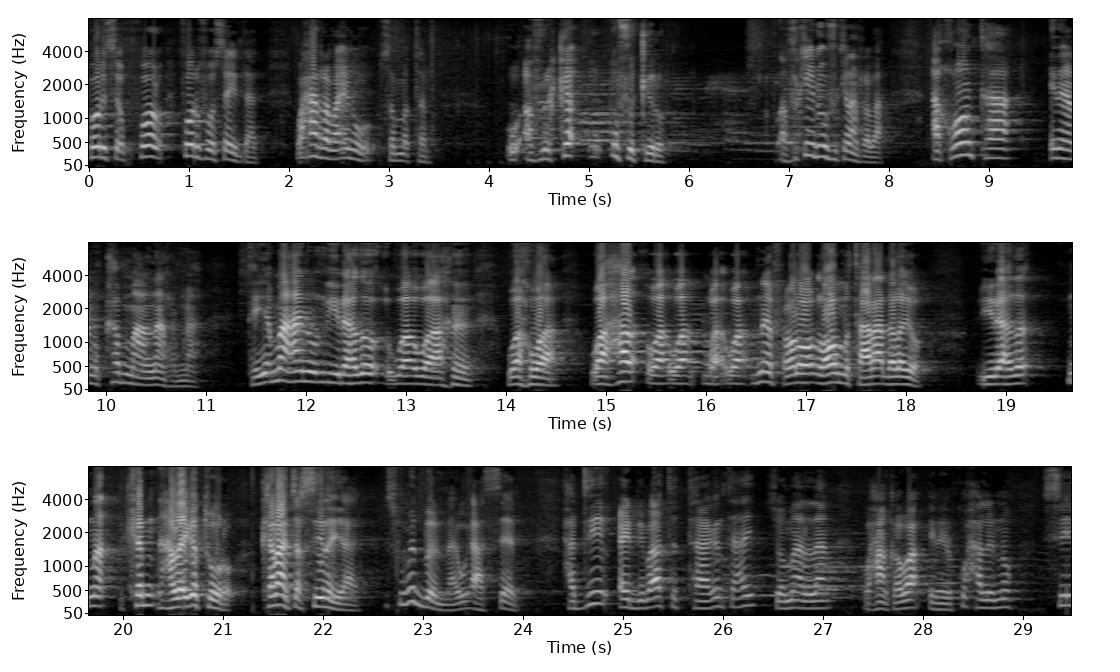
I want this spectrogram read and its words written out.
For for for that. Waxaan rabaa inuu samater uu afrika u fikiro. Afrika inuu u fikiraan rabaa aqoontaa inaanu ka maalnaan rabnaa. Taya maaha inuu yidhaahdo waa neef xoolo laba mataanaa dhalayo. Yidhaahdo na kan halayga tuuro kanaan jaqsiinayaa isku mid baynu nahay same haddii ay dhibaato taagan tahay somaliland waxaan qabaa inaynu ku xalino si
